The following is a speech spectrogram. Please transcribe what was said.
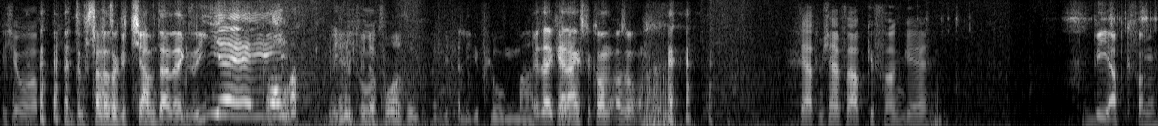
Ich hau ab. Du bist einfach so gejumpt, Alter. Denkst du, yay! Oh? Ich Ich, bin ich bin tot. davor so in Vitali geflogen, Mann. Vitali, keine Angst bekommen. Also, Der hat mich einfach abgefangen, gell? wie abgefangen.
